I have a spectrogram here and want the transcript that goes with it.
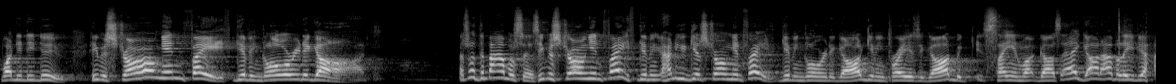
what did he do? He was strong in faith, giving glory to God. That's what the Bible says. He was strong in faith. Giving, how do you get strong in faith? Giving glory to God, giving praise to God, saying what God said. Hey, God, I believe you.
